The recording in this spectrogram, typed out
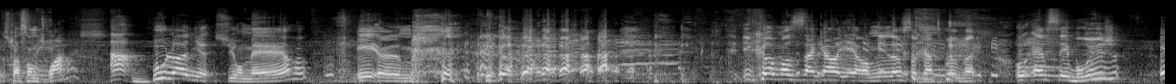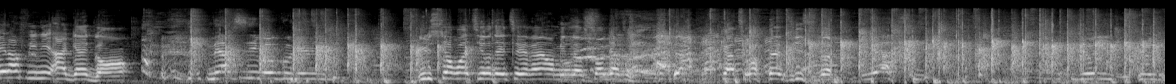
euh, 63 à Boulogne-sur-Mer. Et euh, il commence sa carrière en 1980 au FC Bruges. Et il a fini à Guingamp. Merci beaucoup, Kevin. Il se retire des terrains en 1999. Merci. Joli, joli.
